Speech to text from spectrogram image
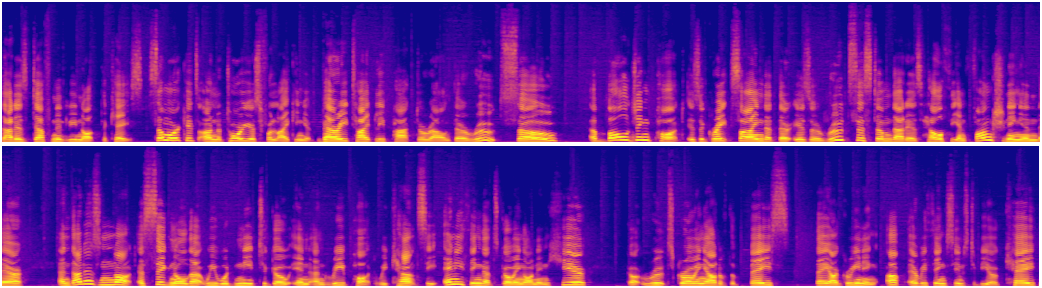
That is definitely not the case. Some orchids are notorious for liking it very tightly packed around their roots. So, a bulging pot is a great sign that there is a root system that is healthy and functioning in there. And that is not a signal that we would need to go in and repot. We can't see anything that's going on in here. Got roots growing out of the base they are greening up. Everything seems to be okay.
